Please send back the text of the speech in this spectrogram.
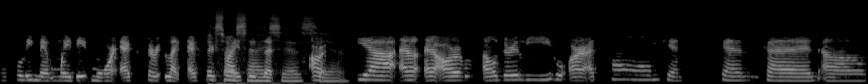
hopefully maybe more exer- like exercises that Exercise, yes, are yeah. yeah el- el- our elderly who are at home can can can um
